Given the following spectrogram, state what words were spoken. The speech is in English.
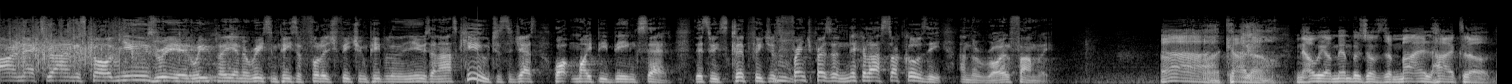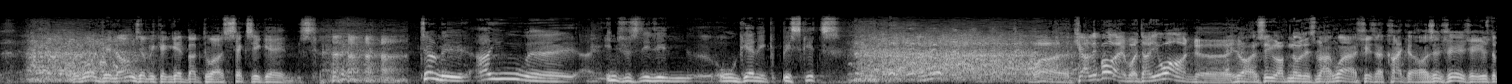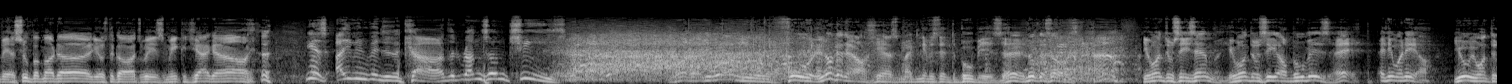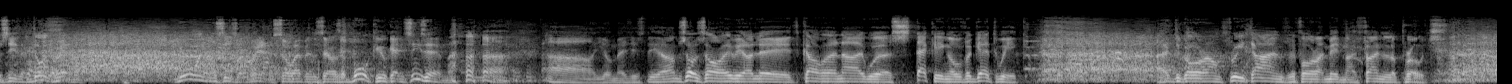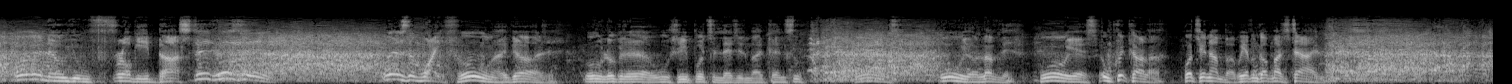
Our next round is called Newsreel. We play in a recent piece of footage featuring people in the news and ask you to suggest what might be being said. This week's clip features French President Nicolas Sarkozy and the royal family. Ah, Carlo. Now we are members of the Mile High Club. It won't be long till we can get back to our sexy games. Tell me, are you uh, interested in uh, organic biscuits? Well, Charlie boy, what are you on? Uh, you know, I see you have noticed my wife. She's a cracker, isn't she? She used to be a supermodel, used to go out with Mick Jagger. yes, I've invented a car that runs on cheese. What are you on, you fool? Look at her. She has magnificent boobies. Hey, look at those. Huh? You want to see them? You want to see her boobies? Hey, anyone here? You want to see them, don't you? You want to see them? Well, so happens there's a book, you can see them. ah, Your Majesty, I'm so sorry we are late. Carl and I were stacking over Gatwick. I had to go around three times before I made my final approach. Oh, hello, you froggy bastard. Where's the, where's the wife? Oh, my God. Oh, look at her. Oh, she puts a lead in my pencil. Yes. Oh, you're lovely. Oh, yes. Oh, quick, Carla. What's your number? We haven't got much time.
